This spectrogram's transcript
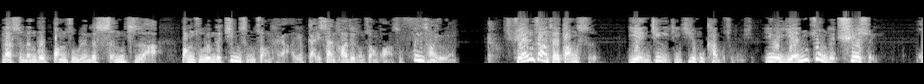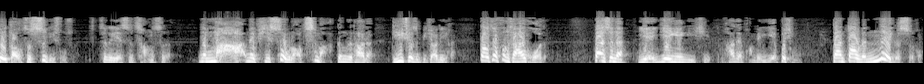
那是能够帮助人的神智啊，帮助人的精神状态啊，要改善他这种状况是非常有用的。玄奘在当时眼睛已经几乎看不出东西，因为严重的缺水会导致视力受损，这个也是常识了。那马那匹瘦老赤马跟着他的的确是比较厉害，到这份上还活着，但是呢也奄奄一息，趴在旁边也不行。但到了那个时候，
